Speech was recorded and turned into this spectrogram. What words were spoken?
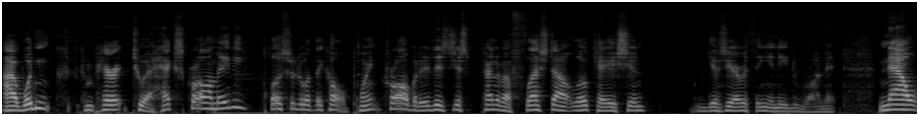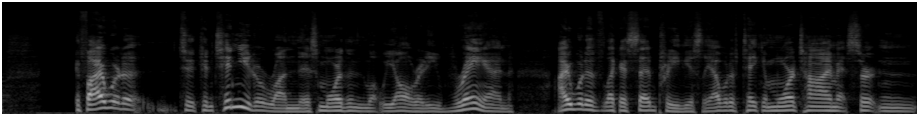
I wouldn't compare it to a hex crawl, maybe closer to what they call a point crawl, but it is just kind of a fleshed out location. It gives you everything you need to run it. Now, if I were to to continue to run this more than what we already ran, I would have, like I said previously, I would have taken more time at certain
